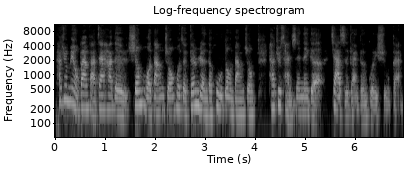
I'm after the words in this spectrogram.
他就没有办法在他的生活当中或者跟人的互动当中，他去产生那个价值感跟归属感，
